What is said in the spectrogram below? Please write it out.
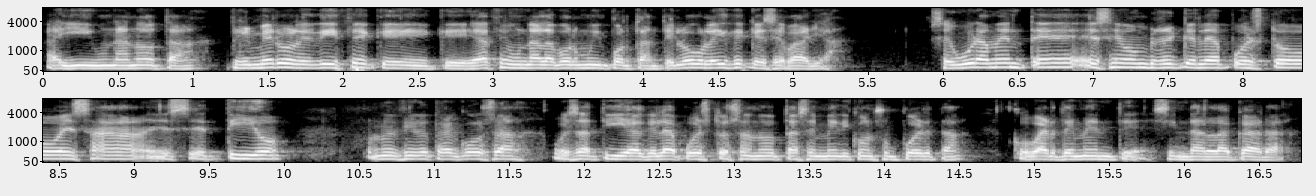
ahí una nota. Primero le dice que, que hace una labor muy importante y luego le dice que se vaya. Seguramente ese hombre que le ha puesto esa, ese tío, por no decir otra cosa, o esa tía que le ha puesto esa nota, ese médico en su puerta, cobardemente, sin dar la cara,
